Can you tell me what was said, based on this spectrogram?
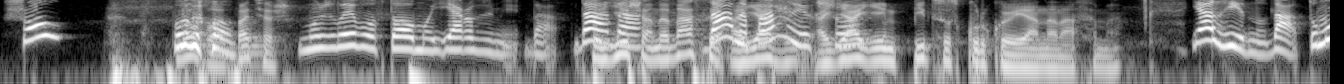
шоу сподобалось. Ну, Можливо, в тому, я розумію. Да. Да, Ти да. їш ананаси, да, а, напевно, я, якщо... а я їм піцу з куркою і ананасами. Я згідно, да. Тому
